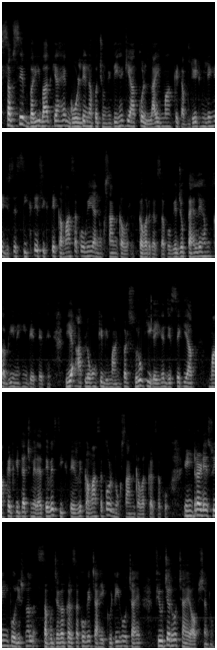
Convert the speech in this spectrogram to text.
सबसे बड़ी बात क्या है? गोल्डन अपॉर्चुनिटी है कि आपको लाइव मार्केट अपडेट मिलेंगे, जिससे सीखते सीखते कमा सकोगे या नुकसान कवर कवर कर सकोगे, जो पहले हम कभी नहीं देते थे। ये आप लोगों की डिमांड पर शुरू की गई है, जिससे कि आप मार्केट की टच में रहते हुए, सीखते हुए कमा सको और नुकसान कवर कर सको। इंट्राडे स्विंग पोजिशनल सब जगह कर सकोगे, चाहे इक्विटी हो, चाहे फ्यूचर हो, चाहे ऑप्शन हो।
